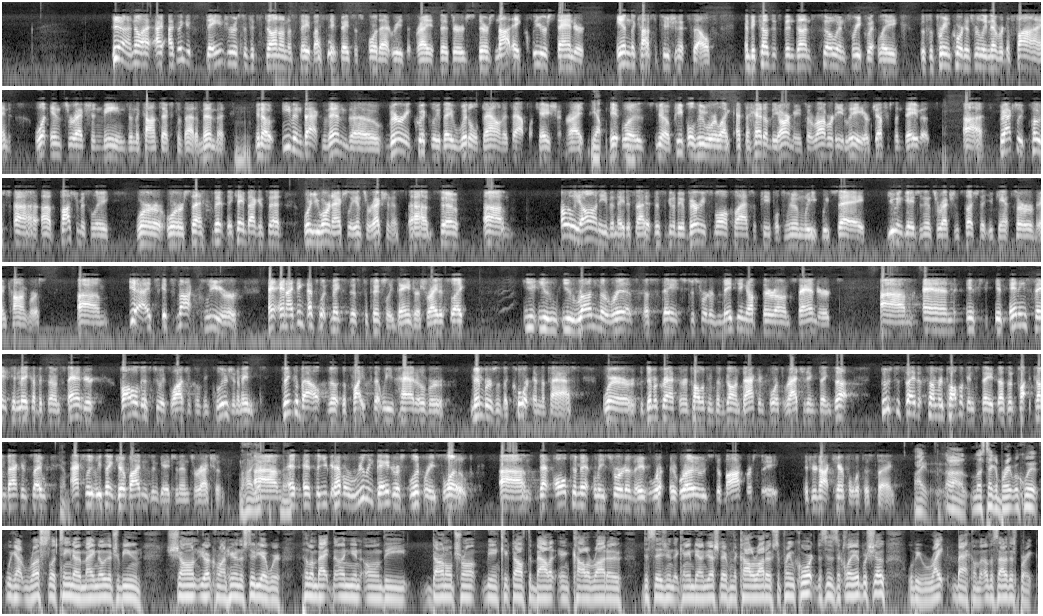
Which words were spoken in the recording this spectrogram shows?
Yeah, no, I, I think it's dangerous if it's done on a state by state basis for that reason, right? That there's there's not a clear standard in the Constitution itself, and because it's been done so infrequently, the Supreme Court has really never defined what insurrection means in the context of that amendment. Mm-hmm. You know, even back then, though, very quickly they whittled down its application, right? Yep. It was, you know, people who were like at the head of the army, so Robert E. Lee or Jefferson Davis, uh, who actually post, uh, uh, posthumously were, were said, they, they came back and said, well, you weren't actually insurrectionists. Uh, so, um, early on, even they decided this is going to be a very small class of people to whom we, we say, you engage in insurrection such that you can't serve in Congress. Um, yeah, it's it's not clear, and, and I think that's what makes this potentially dangerous, right? It's like you you you run the risk of states just sort of making up their own standards, um, and if if any state can make up its own standard, follow this to its logical conclusion. I mean, think about the the fights that we've had over members of the court in the past where the Democrats and Republicans have gone back and forth ratcheting things up. Who's to say that some Republican state doesn't come back and say, yep. actually, we think Joe Biden's engaged in insurrection? Uh, yep. um, and, and so you can have a really dangerous slippery slope um, that ultimately sort of er- erodes democracy if you're not careful with this thing. All right, uh, let's take a break real quick. We got Russ Latino, Magnolia Tribune, Shaun Yurtkuran here in the studio. We're peeling back the onion on the Donald Trump being kicked off the ballot in Colorado decision that came down yesterday from the Colorado Supreme Court. This is the Clay Edwards Show. We'll be right back on the other side of this break.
